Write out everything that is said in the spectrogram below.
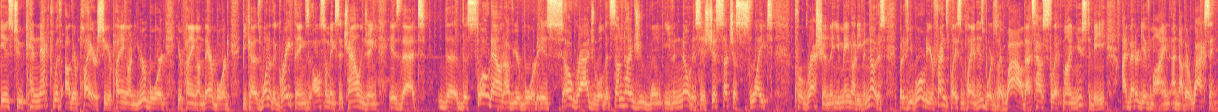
is to connect with other players. So you're playing on your board, you're playing on their board, because one of the great things also makes it challenging is that the, the slowdown of your board is so gradual that sometimes you won't even notice. It's just such a slight progression that you may not even notice. But if you go over to your friend's place and play on his board, it's like, wow, that's how slick mine used to be. I better give mine another waxing.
